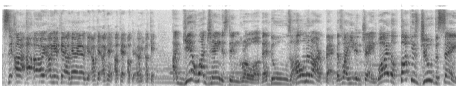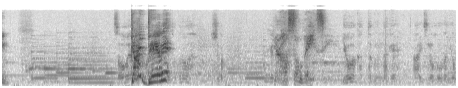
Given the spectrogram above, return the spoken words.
See, alright, okay, okay, okay, okay, okay, okay, okay, okay. I get why Janus didn't grow up. That dude's a Holman artifact. That's why he didn't change. Why the fuck is Jude the same? God damn it! You're all so lazy. 弱かった分だけあいつの方がよ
